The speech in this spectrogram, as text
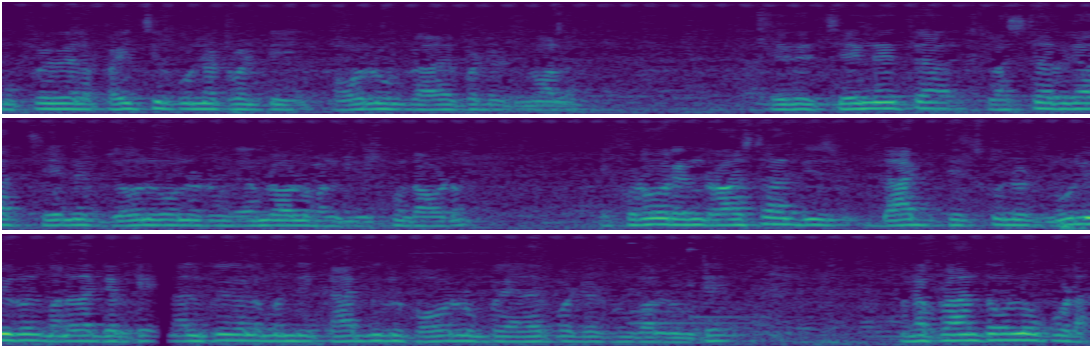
ముప్పై వేల పైచీలకు ఉన్నటువంటి పౌరులకు ఆధారపడేటువంటి వాళ్ళు ఏదైతే చేనేత క్లస్టర్గా చేనేత జోన్గా ఉన్నటువంటి వేమరావులు మనం తీసుకుని రావడం ఎక్కడో రెండు రాష్ట్రాలు దాటి తెచ్చుకున్నట్టు నూలు ఈరోజు మన దగ్గరికి. నలభై వేల మంది కార్మికులు పౌరులపై ఆధారపడేటువంటి వాళ్ళు ఉంటే మన ప్రాంతంలో కూడా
